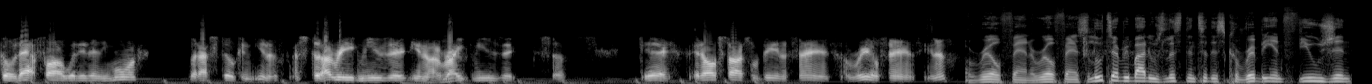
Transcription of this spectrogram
go that far with it anymore. But I still can, you know, I still I read music. You know, I write music. Yeah, it all starts with being a fan, a real fan. You know. A real fan, a real fan. Salute to everybody who's listening to this Caribbean fusion.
